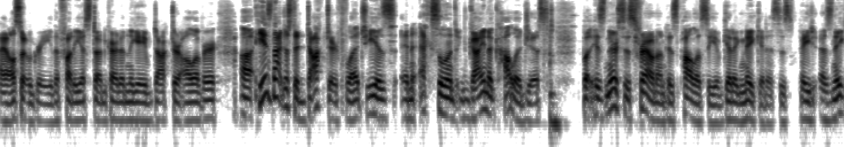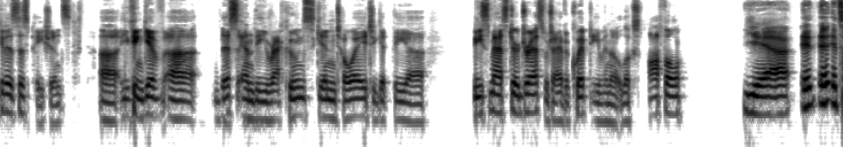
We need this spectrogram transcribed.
I also agree the funniest stud card in the game, Doctor Oliver. Uh, he is not just a doctor, Fletch. He is an excellent gynecologist, but his nurses frown on his policy of getting naked as his pa- as naked as his patients. Uh, you can give uh, this and the raccoon skin toy to get the uh, Beastmaster dress, which I have equipped, even though it looks awful. Yeah, it, it it's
